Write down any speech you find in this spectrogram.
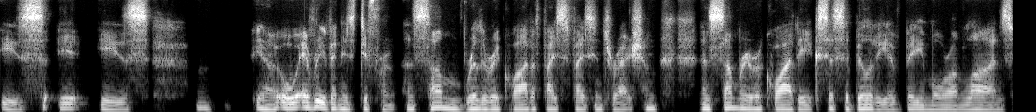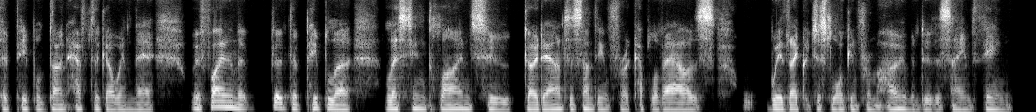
is is you know, or every event is different, and some really require the face-to-face interaction, and some really require the accessibility of being more online, so people don't have to go in there. We're finding that that people are less inclined to go down to something for a couple of hours where they could just log in from home and do the same thing.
